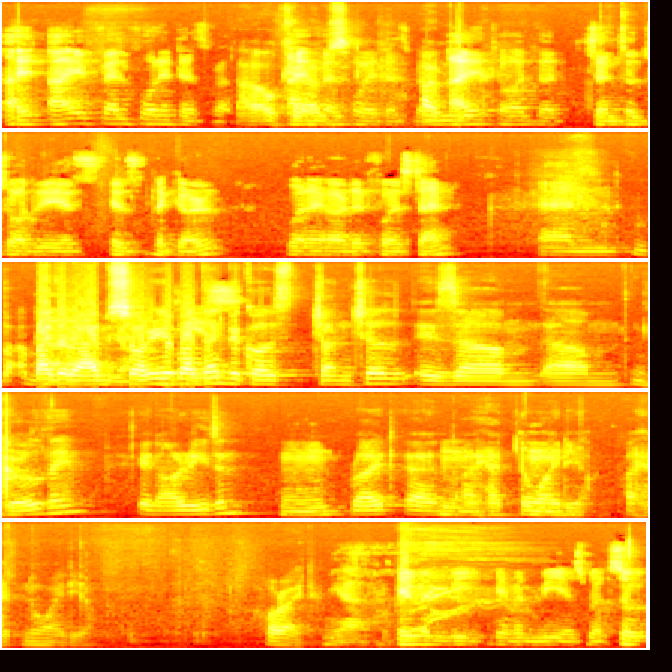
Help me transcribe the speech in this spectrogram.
I, I fell for it as well. Uh, okay, I I'm fell for it as well. I'm I thought that Chanchal Chowdhury is is the girl when I heard it first time, and B- by the way, uh, I'm no, sorry about that because Chanchal is um um girl name in our region, Hmm, right? And I hmm, had no hmm. idea. I had no idea. All right. Yeah, even me, even me as well. So,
